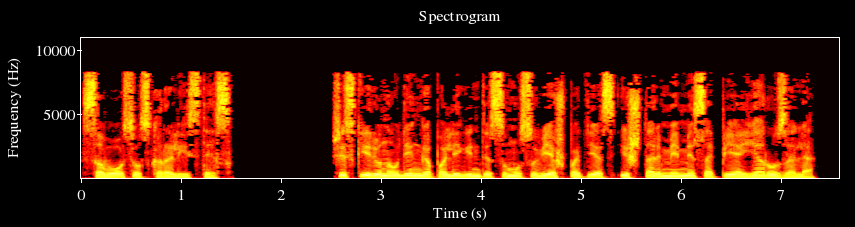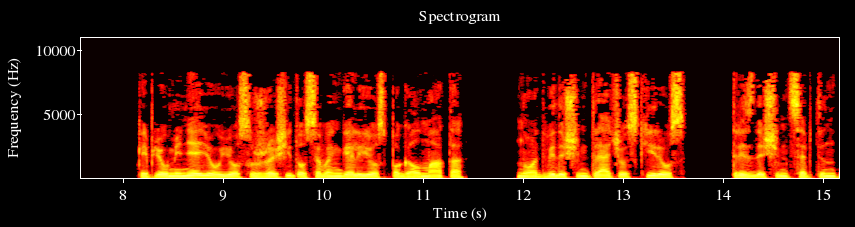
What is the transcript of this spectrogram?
savosios karalystės. Šis skyrių naudinga palyginti su mūsų viešpaties ištarmėmis apie Jeruzalę. Kaip jau minėjau, jos užrašytos Evangelijos pagal matą nuo 23 skyriaus 37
